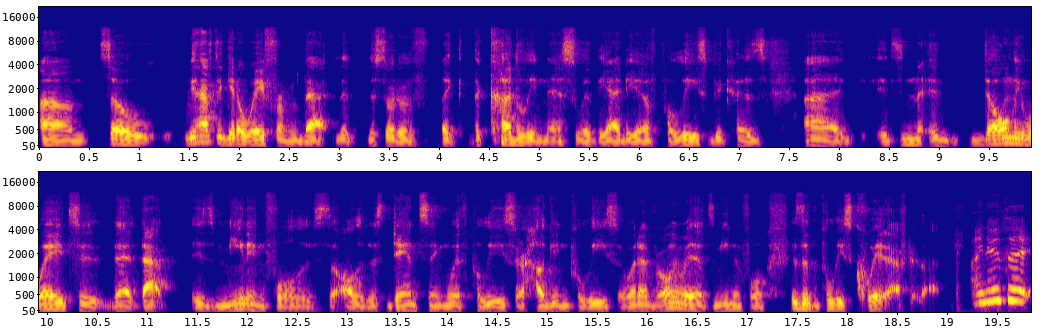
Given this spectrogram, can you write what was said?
um, so we have to get away from that the, the sort of like the cuddliness with the idea of police because uh, it's it, the only way to that that is meaningful is all of this dancing with police or hugging police or whatever. The only way that's meaningful is that the police quit after that. I know that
